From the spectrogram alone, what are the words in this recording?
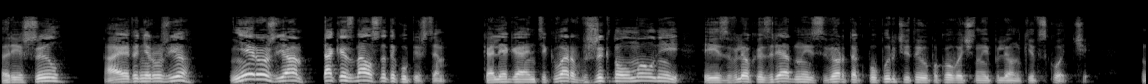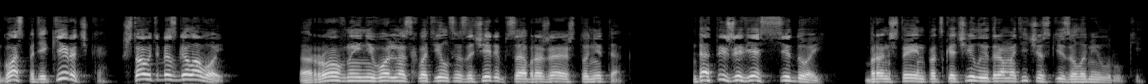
«Решил? А это не ружье?» «Не ружье! Так и знал, что ты купишься!» Коллега-антиквар вжикнул молнией и извлек изрядный сверток пупырчатой упаковочной пленки в скотче. «Господи, Кирочка, что у тебя с головой?» Ровный невольно схватился за череп, соображая, что не так. «Да ты же весь седой!» Бронштейн подскочил и драматически заломил руки.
